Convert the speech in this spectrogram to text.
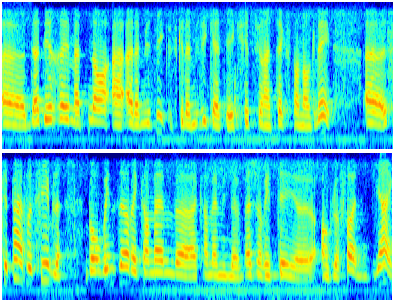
d'adhérer maintenant à, à, la musique, puisque la musique a été écrite sur un texte en anglais. Euh, c'est pas impossible. Bon, Windsor est quand même, euh, quand même une majorité euh, anglophone, bien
